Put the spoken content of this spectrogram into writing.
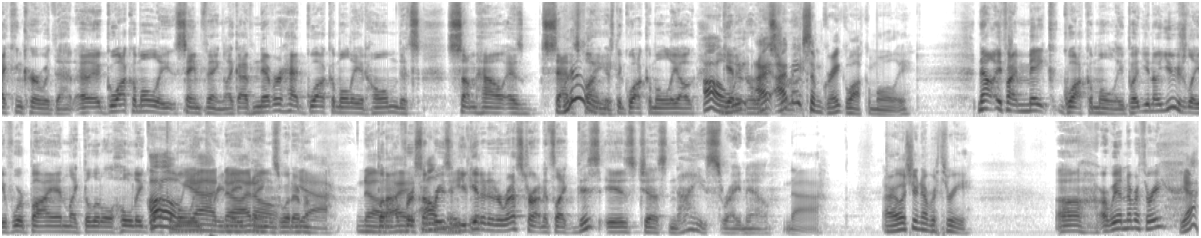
I concur with that. Uh, guacamole, same thing. Like I've never had guacamole at home that's somehow as satisfying Really? as the guacamole I'll Oh, get we, at a I, restaurant. I make some great guacamole. Now, if I make guacamole, but you know, usually if we're buying like the little holy Oh guacamole yeah, pre-made no, things, whatever. Yeah, no. But I, I, for some I'll reason, you get it at a restaurant, and it's like this is just nice right now. Nah. All right, what's your number three? Uh, are we on number three? Yeah.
